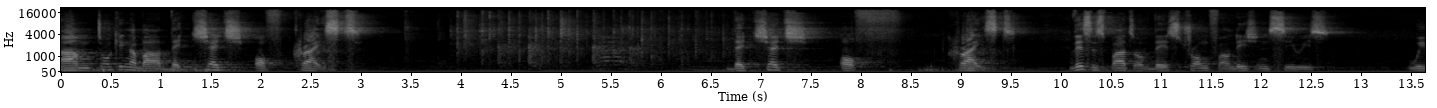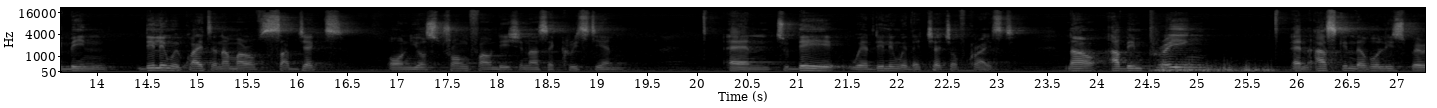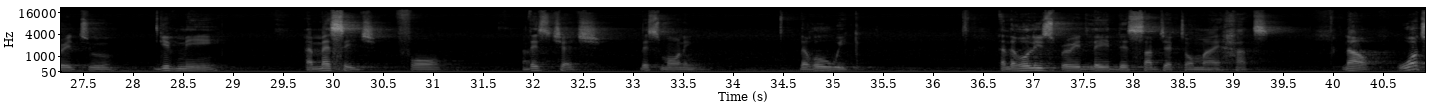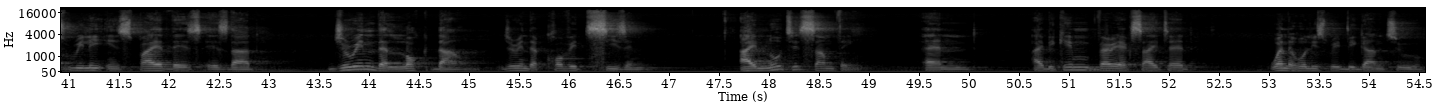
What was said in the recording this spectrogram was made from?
I'm talking about the Church of Christ. The Church of Christ. This is part of the Strong Foundation series. We've been dealing with quite a number of subjects on your strong foundation as a Christian. And today we're dealing with the Church of Christ. Now, I've been praying and asking the Holy Spirit to give me a message for this church this morning, the whole week. And the Holy Spirit laid this subject on my heart. Now, what really inspired this is that during the lockdown, during the COVID season, I noticed something and I became very excited when the Holy Spirit began to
